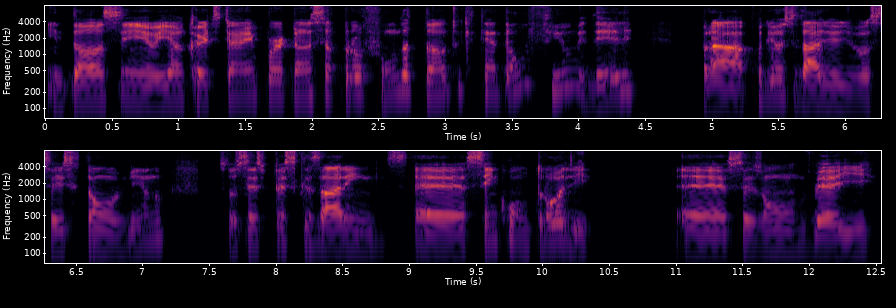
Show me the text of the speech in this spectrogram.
Então, assim, o Ian Curtis tem uma importância profunda, tanto que tem até um filme dele, para curiosidade de vocês que estão ouvindo, se vocês pesquisarem é, Sem Controle, é, vocês vão ver aí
